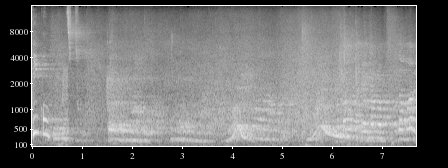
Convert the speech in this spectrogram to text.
Kiku. Ota அந்த மாதிரி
